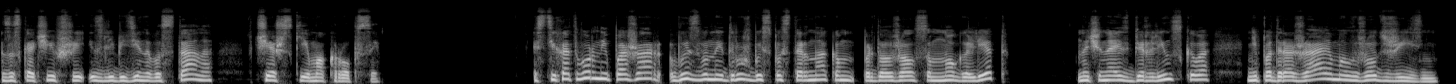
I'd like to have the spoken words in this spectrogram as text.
заскочивший из лебединого стана в чешские макропсы. Стихотворный пожар, вызванный дружбой с Пастернаком, продолжался много лет, начиная с берлинского «Неподражаемо лжет жизнь»,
